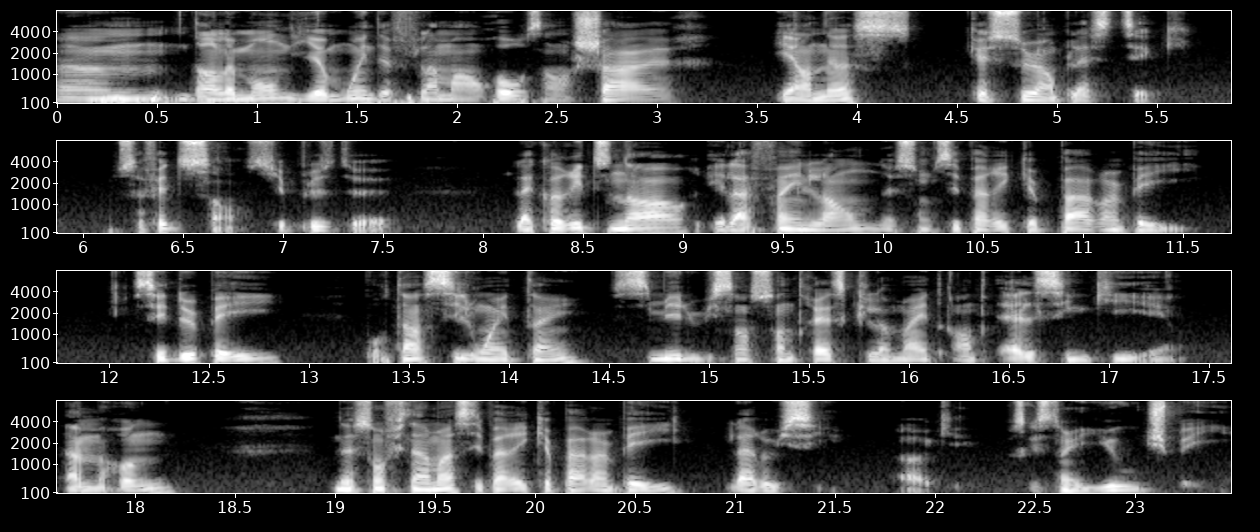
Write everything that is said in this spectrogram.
Euh, dans le monde, il y a moins de flamants roses en chair et en os que ceux en plastique. Ça fait du sens. Il y a plus de... La Corée du Nord et la Finlande ne sont séparés que par un pays. Ces deux pays pourtant si lointain, 6873 km entre Helsinki et Amhung, ne sont finalement séparés que par un pays, la Russie. Ah, ok. Parce que c'est un huge pays.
